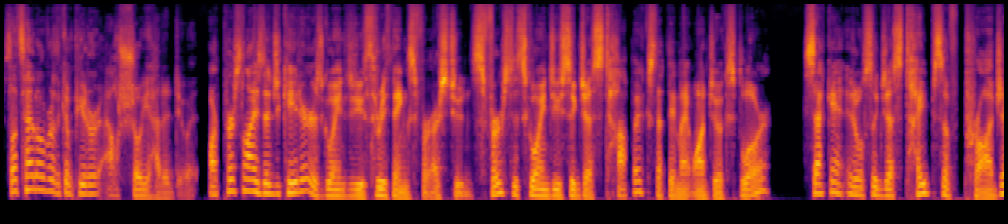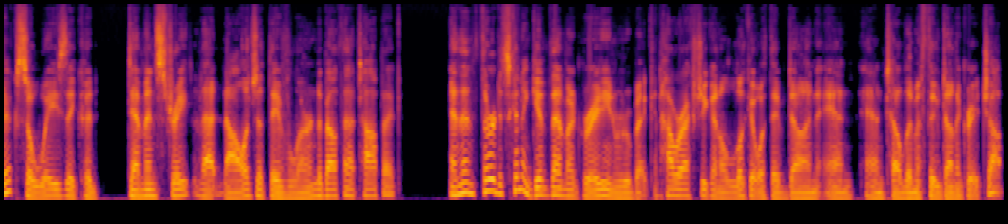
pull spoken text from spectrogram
So let's head over to the computer. I'll show you how to do it. Our personalized educator is going to do three things for our students. First, it's going to suggest topics that they might want to explore. Second, it'll suggest types of projects, so ways they could demonstrate that knowledge that they've learned about that topic. And then third, it's going to give them a grading rubric and how we're actually going to look at what they've done and, and tell them if they've done a great job.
